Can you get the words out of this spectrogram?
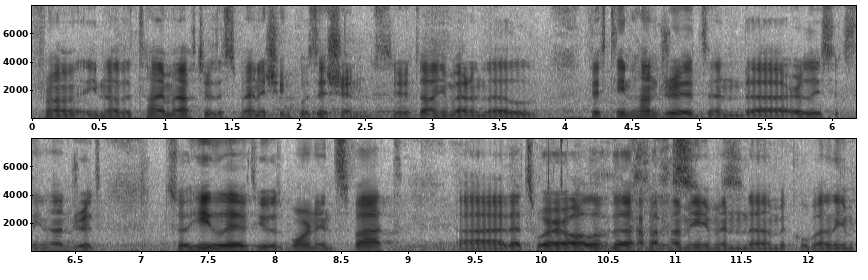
from you know the time after the Spanish Inquisition, so you're talking about in the 1500s and uh, early 1600s. So he lived. He was born in Tzfat. Uh, that's where all of the. Chachamim and uh, Mekubalim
